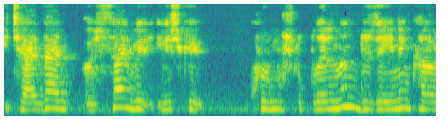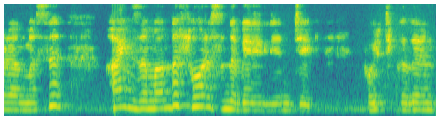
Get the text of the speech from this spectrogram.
içeriden özsel bir ilişki kurmuşluklarının düzeyinin kavranması aynı zamanda sonrasında belirlenecek politikaların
